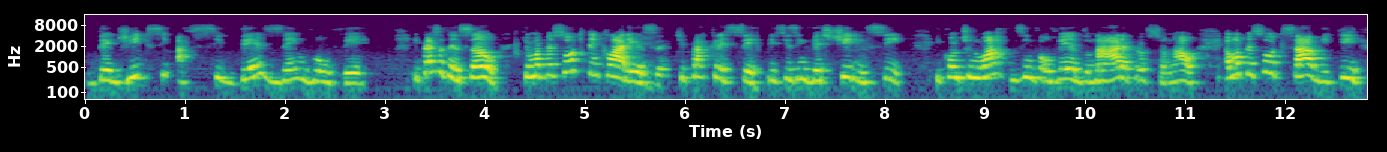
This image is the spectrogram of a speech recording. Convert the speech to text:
Dedique-se a se desenvolver. E presta atenção que uma pessoa que tem clareza que para crescer precisa investir em si, e continuar desenvolvendo na área profissional, é uma pessoa que sabe que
